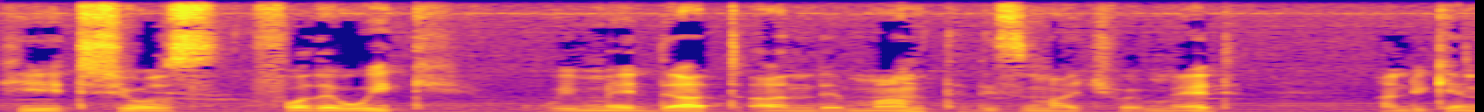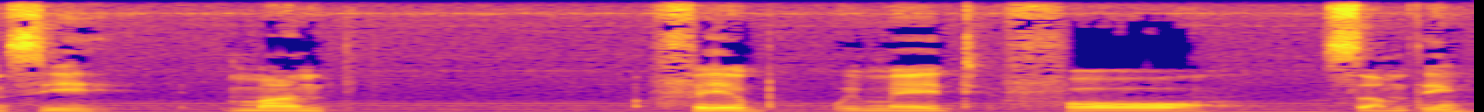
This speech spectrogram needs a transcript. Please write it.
here it shows for the week we made that and the month this much we made. And you can see month Feb we made for something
